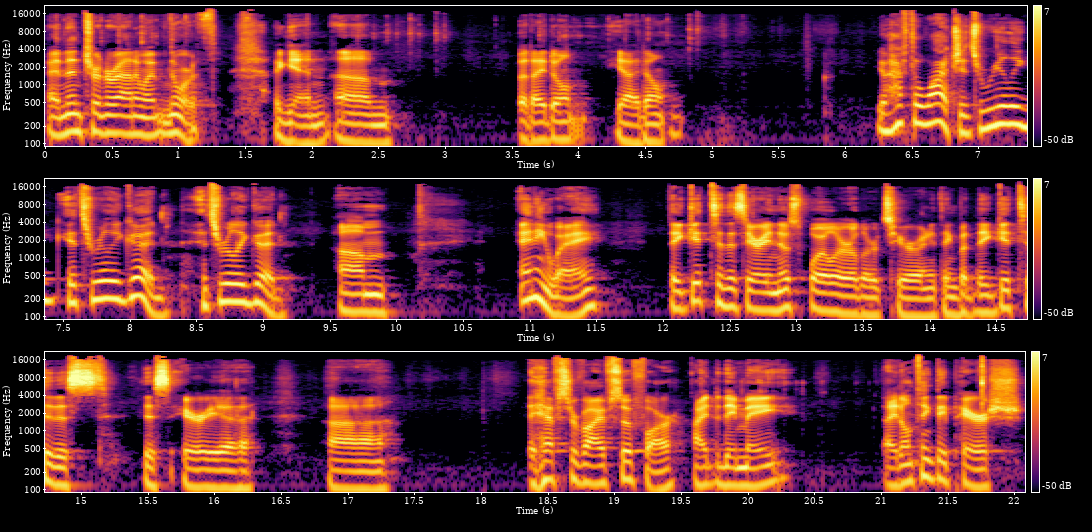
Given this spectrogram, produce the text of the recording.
and then turned around and went north again. Um, but I don't. Yeah, I don't. You'll have to watch. It's really, it's really good. It's really good. Um, anyway, they get to this area. No spoiler alerts here or anything, but they get to this this area. Uh, they have survived so far. I they may. I don't think they perish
